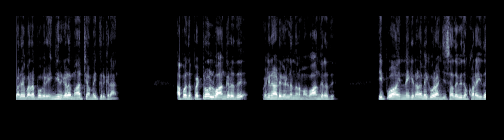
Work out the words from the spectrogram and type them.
வர வரப்போகிற இன்ஜின்களை மாற்றி அமைத்திருக்கிறாங்க. அப்போ அந்த பெட்ரோல் வாங்குறது வெளிநாடுகள்லேருந்து நம்ம வாங்குறது. இப்போ இன்னைக்கு நிலைமைக்கு ஒரு அஞ்சு சதவீதம் குறையுது.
